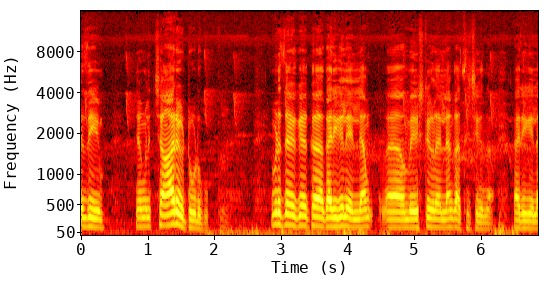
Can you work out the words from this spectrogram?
എന്ത് ചെയ്യും? ഞങ്ങൾ ചാരം ഇട്ട് കൊടുക്കും. ഇവിടുത്തെ കരികിലെല്ലാം വേസ്റ്റുകളെല്ലാം കത്തിച്ചിരുന്ന കരികില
